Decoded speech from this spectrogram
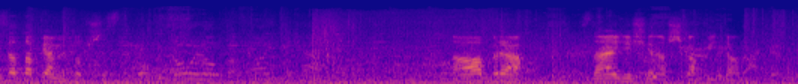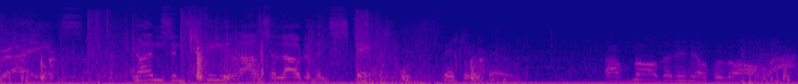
I zatapiamy to wszystko. Dobra, znajdzie się nasz kapitan. Guns and steel answer louder than stick. I've more than enough of all that.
